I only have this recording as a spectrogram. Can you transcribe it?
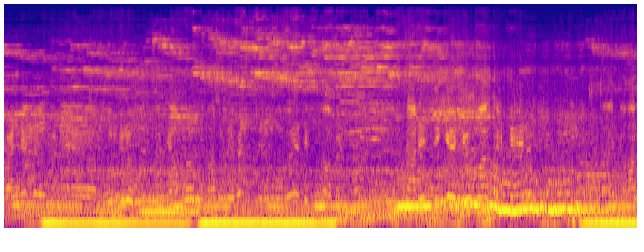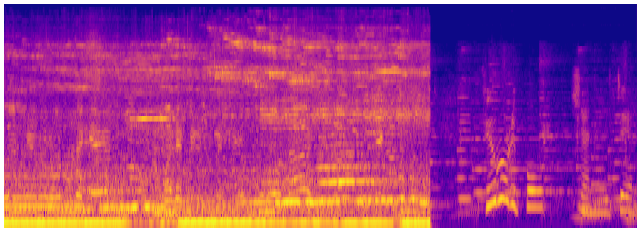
প্যান্ডেলের মানে মন্দিরের মতো। যেমন ভালো দেবেন সেরকমভাবে দেখতে পাবেন। চারিদিকে নিউ মার্কেটের জওয়াহরলাল নেহরু রোড থেকে আমাদের রিপোর্ট, চ্যানেল টেন।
